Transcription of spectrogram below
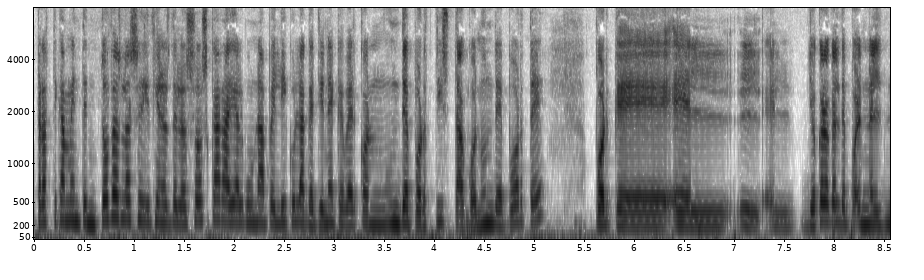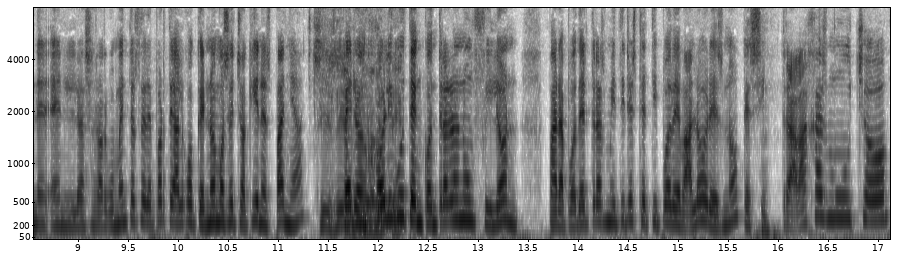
prácticamente en todas las ediciones de los Oscar hay alguna película que tiene que ver con un deportista, con un deporte, porque el, el- el- yo creo que en, el- en los argumentos de deporte, algo que no hemos hecho aquí en España, Sí, pero en. Hollywood encontraron un filón para poder transmitir este tipo de valores, ¿no? Que si trabajas mucho,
